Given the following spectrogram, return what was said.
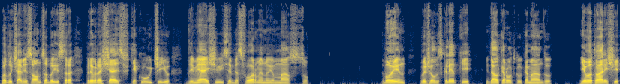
под лучами солнца быстро превращаясь в текучую, дымящуюся бесформенную массу. Воин вышел из клетки и дал короткую команду. Его товарищи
